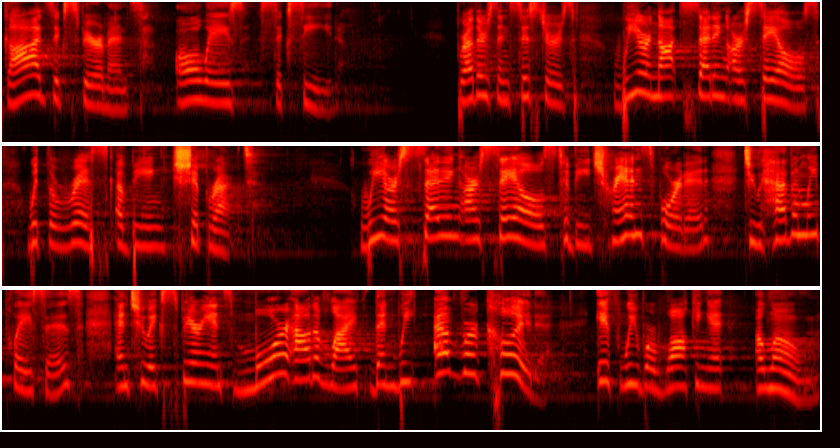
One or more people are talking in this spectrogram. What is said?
God's experiments always succeed. Brothers and sisters, we are not setting our sails with the risk of being shipwrecked. We are setting our sails to be transported to heavenly places and to experience more out of life than we ever could if we were walking it alone.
